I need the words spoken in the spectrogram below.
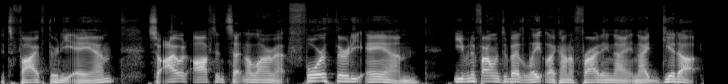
it's 5:30 a.m. So I would often set an alarm at 4:30 a.m. Even if I went to bed late, like on a Friday night, and I'd get up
